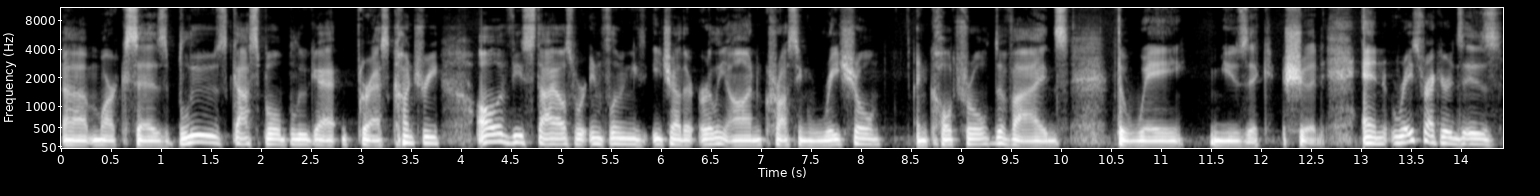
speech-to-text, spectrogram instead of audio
uh, Mark says blues, gospel, bluegrass, country, all of these styles were influencing each other early on, crossing racial and cultural divides the way music should. And Race Records is.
